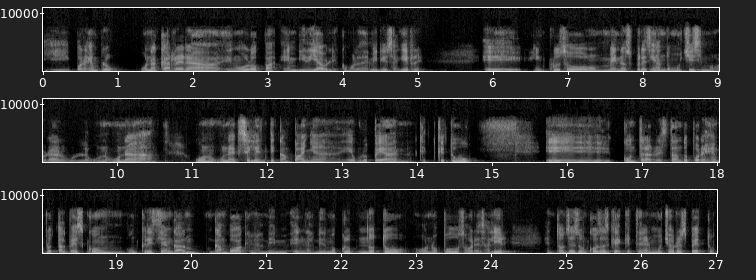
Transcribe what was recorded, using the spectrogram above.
Y, por ejemplo, una carrera en Europa envidiable como la de Emilio Zaguirre, eh, incluso menospreciando muchísimo, ¿verdad? Una, una excelente campaña europea que, tuvo, eh, contrarrestando, por ejemplo, tal vez con un Cristian Gamboa que en el, en el mismo club no tuvo o no pudo sobresalir. Entonces son cosas que hay que tener mucho respeto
